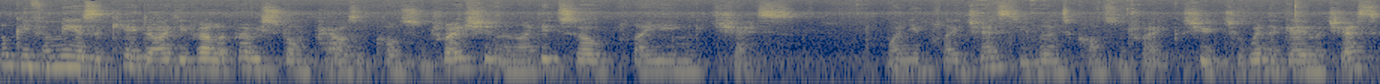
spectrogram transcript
Lucky for me as a kid, I developed very strong powers of concentration, and I did so playing chess. When you play chess, you learn to concentrate because you, to win a game of chess,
